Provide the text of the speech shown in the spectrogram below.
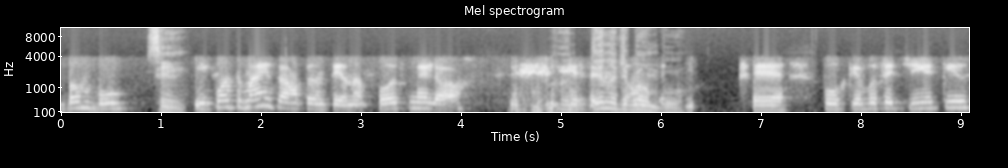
bambu. Sim. E quanto mais alta a antena fosse, melhor. Antena de bambu. É, porque você tinha que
